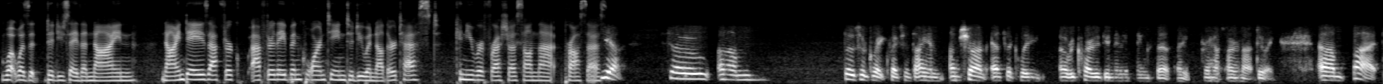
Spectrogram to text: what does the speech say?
What was it? Did you say the nine nine days after after they've been quarantined to do another test? Can you refresh us on that process? Yeah. So um, those are great questions. I am, I'm sure I'm ethically uh, required to do many things that I perhaps are not doing. Um, but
